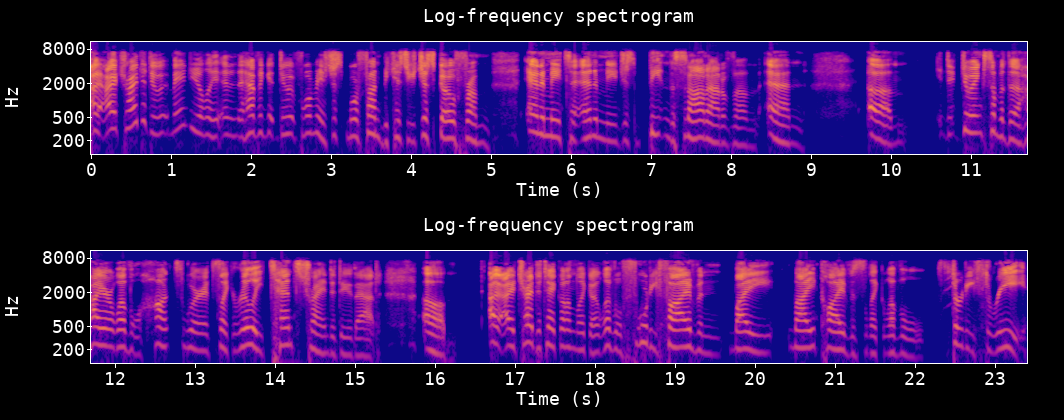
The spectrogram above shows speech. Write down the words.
I, I tried to do it manually, and having it do it for me is just more fun because you just go from enemy to enemy, just beating the snot out of them, and um, doing some of the higher level hunts where it's like really tense trying to do that. Um, I, I tried to take on like a level forty five, and my my Clive is like level 33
